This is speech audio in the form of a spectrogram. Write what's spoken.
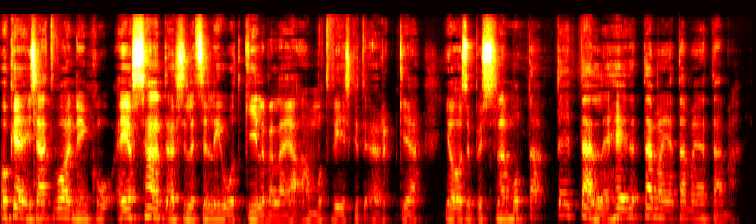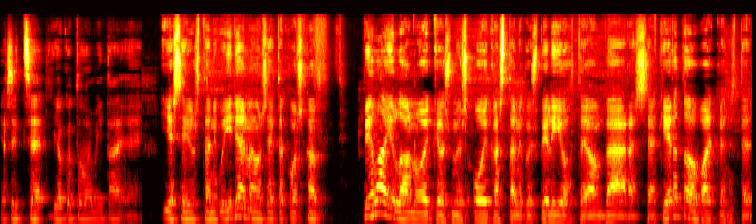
okei, sä et voi niinku, ei ole sääntöä sille, että sä liuut kilvellä ja ammut 50 örkkiä jousipyssyllä, mutta teet tälle, heitä tämä ja tämä ja tämä. Ja sitten se joko toimii tai ei. Ja se just niin ideana on se, että koska pelaajilla on oikeus myös oikasta, niin jos pelijohtaja on väärässä ja kertoa vaikka, että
